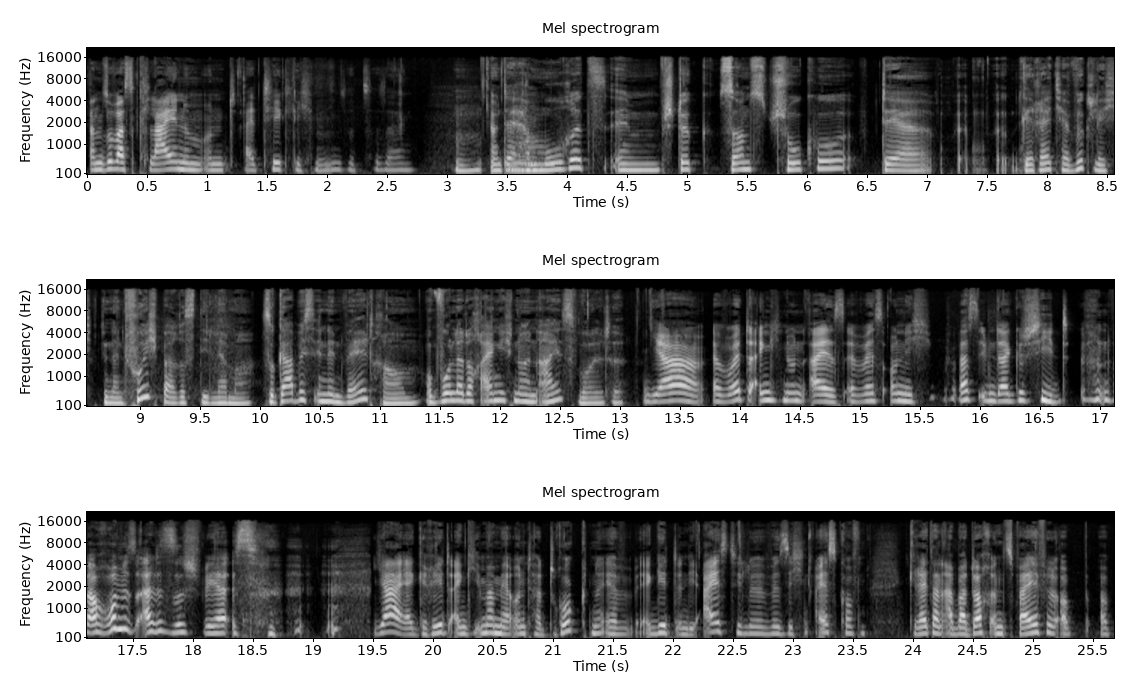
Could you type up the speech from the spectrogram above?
An sowas Kleinem und Alltäglichem sozusagen. Und der ja. Herr Moritz im Stück Sonst Schoko der äh, gerät ja wirklich in ein furchtbares Dilemma, sogar bis in den Weltraum, obwohl er doch eigentlich nur ein Eis wollte. Ja, er wollte eigentlich nur ein Eis. Er weiß auch nicht, was ihm da geschieht und warum es alles so schwer ist. ja, er gerät eigentlich immer mehr unter Druck. Ne? Er, er, geht in die Eisdiele, will sich ein Eis kaufen, gerät dann aber doch in Zweifel, ob, ob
